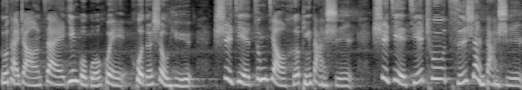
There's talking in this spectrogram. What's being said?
卢台长在英国国会获得授予“世界宗教和平大使”“世界杰出慈善大使”。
